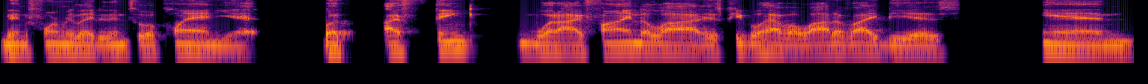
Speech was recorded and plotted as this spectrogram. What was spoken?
been formulated into a plan yet. But I think what I find a lot is people have a lot of ideas and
